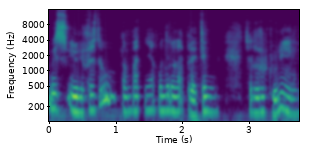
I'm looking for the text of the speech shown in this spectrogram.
Miss Universe tuh tempatnya kuntilanak berajeng seluruh dunia ini.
